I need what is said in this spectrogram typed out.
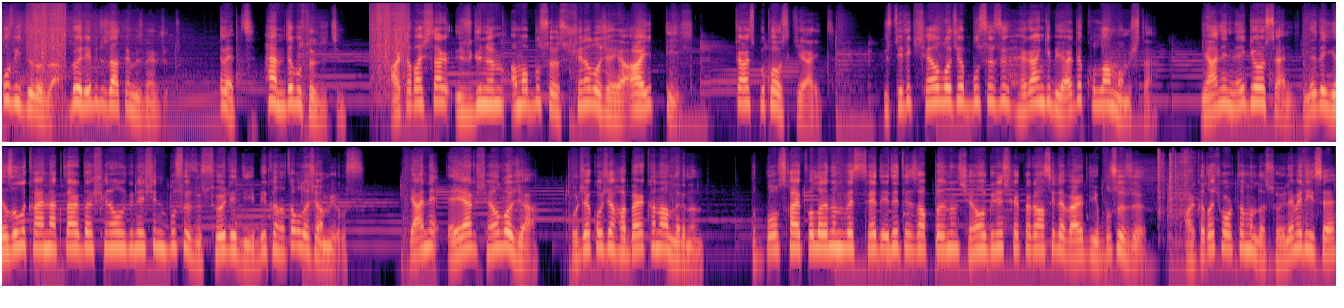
Bu videoda da böyle bir düzeltmemiz mevcut. Evet, hem de bu söz için. Arkadaşlar üzgünüm ama bu söz Şenol Hoca'ya ait değil. Charles Bukowski'ye ait. Üstelik Şenol Hoca bu sözü herhangi bir yerde kullanmamış da. Yani ne görsel ne de yazılı kaynaklarda Şenol Güneş'in bu sözü söylediği bir kanıta ulaşamıyoruz. Yani eğer Şenol Hoca, koca koca haber kanallarının, futbol sayfalarının ve SED edit hesaplarının Şenol Güneş referansıyla verdiği bu sözü arkadaş ortamında söylemediyse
